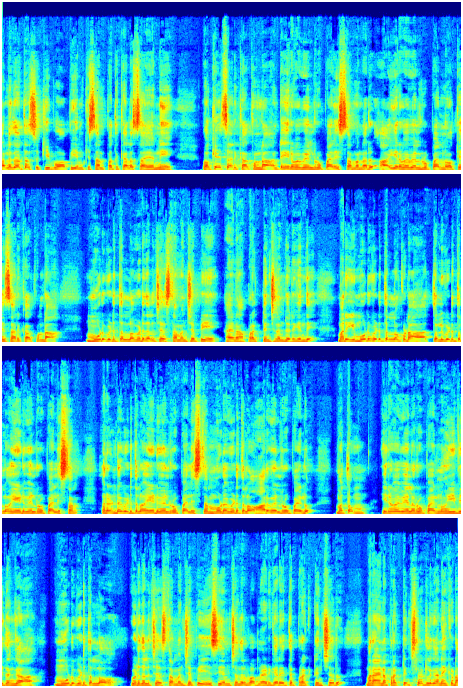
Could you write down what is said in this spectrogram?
అన్నదాత సుఖీభవ పిఎం కిసాన్ పథకాల సాయాన్ని ఒకేసారి కాకుండా అంటే ఇరవై వేల రూపాయలు ఇస్తామన్నారు. ఆ ఇరవై వేల రూపాయలను ఒకేసారి కాకుండా మూడు విడతల్లో విడుదల చేస్తామని చెప్పి ఆయన ప్రకటించడం జరిగింది. మరి ఈ మూడు విడతల్లో కూడా తొలి విడతలో ఏడు వేల రూపాయలు ఇస్తాం రెండో విడతలో ఏడు వేల రూపాయలు ఇస్తాం మూడో విడతలో ఆరు వేల రూపాయలు. మొత్తం ఇరవై వేల రూపాయలను ఈ విధంగా మూడు విడతల్లో విడుదల చేస్తామని చెప్పి సీఎం చంద్రబాబు నాయుడు గారు అయితే ప్రకటించారు. మరి ఆయన ప్రకటించినట్లుగానే ఇక్కడ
